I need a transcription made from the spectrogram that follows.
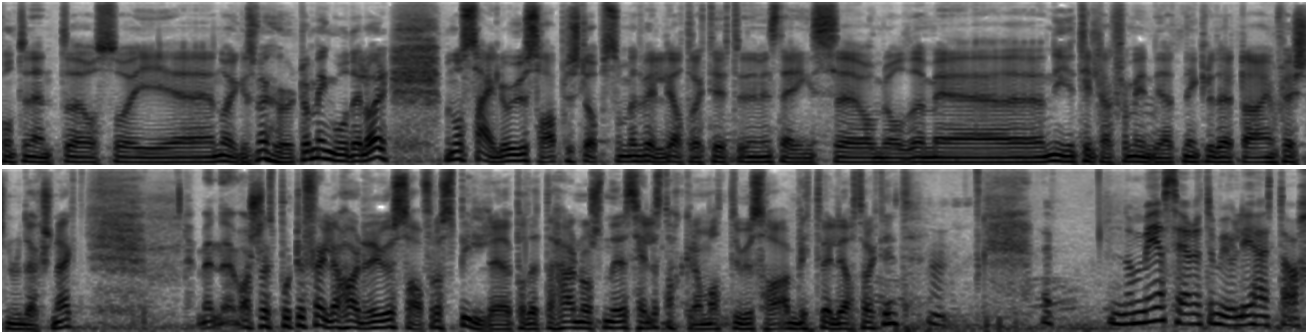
kontinentet, også i eh, Norge, som vi har hørt om i en god del år. Men nå seiler jo USA plutselig opp som et veldig attraktivt investeringsområde med nye tiltak fra myndighetene, inkludert av Inflation Reduction Act. Men hva slags portefølje har dere i USA for å spille på dette her, nå som dere selv snakker om at USA er blitt veldig attraktivt? Mm. Når vi ser etter muligheter,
